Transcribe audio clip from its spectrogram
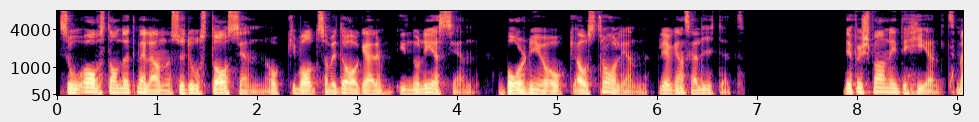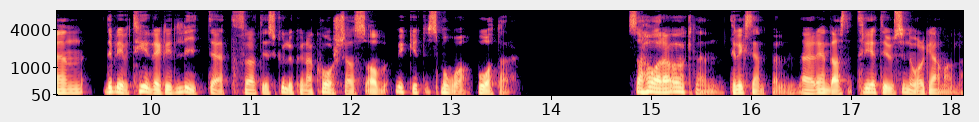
Så avståndet mellan Sydostasien och vad som idag är Indonesien, Borneo och Australien blev ganska litet. Det försvann inte helt, men det blev tillräckligt litet för att det skulle kunna korsas av mycket små båtar. Saharaöknen, till exempel, är endast 3000 år gammal.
